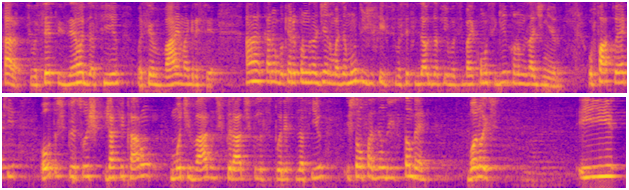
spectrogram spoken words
Cara, se você fizer o desafio, você vai emagrecer. Ah, caramba, eu quero economizar dinheiro, mas é muito difícil. Se você fizer o desafio, você vai conseguir economizar dinheiro. O fato é que outras pessoas já ficaram motivadas, inspiradas por esse desafio, estão fazendo isso também. Boa noite. E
